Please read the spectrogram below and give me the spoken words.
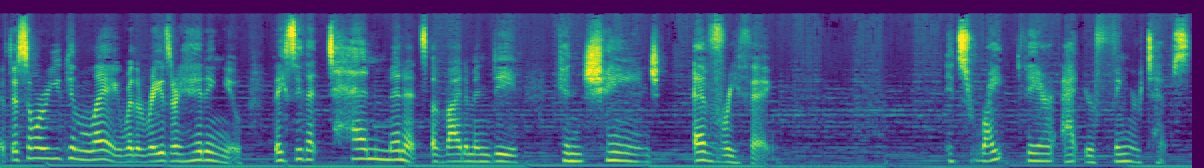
If there's somewhere you can lay where the rays are hitting you, they say that 10 minutes of vitamin D can change everything. It's right there at your fingertips.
